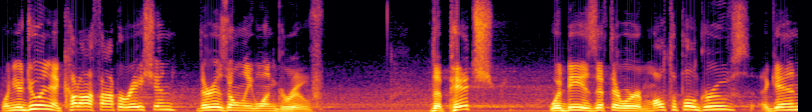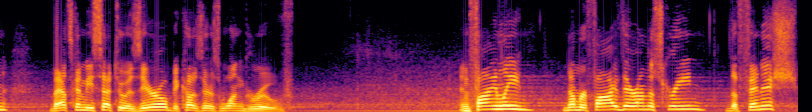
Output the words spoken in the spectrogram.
When you're doing a cutoff operation, there is only one groove. The pitch, would be as if there were multiple grooves. Again, that's going to be set to a zero because there's one groove. And finally, number five there on the screen, the finish,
